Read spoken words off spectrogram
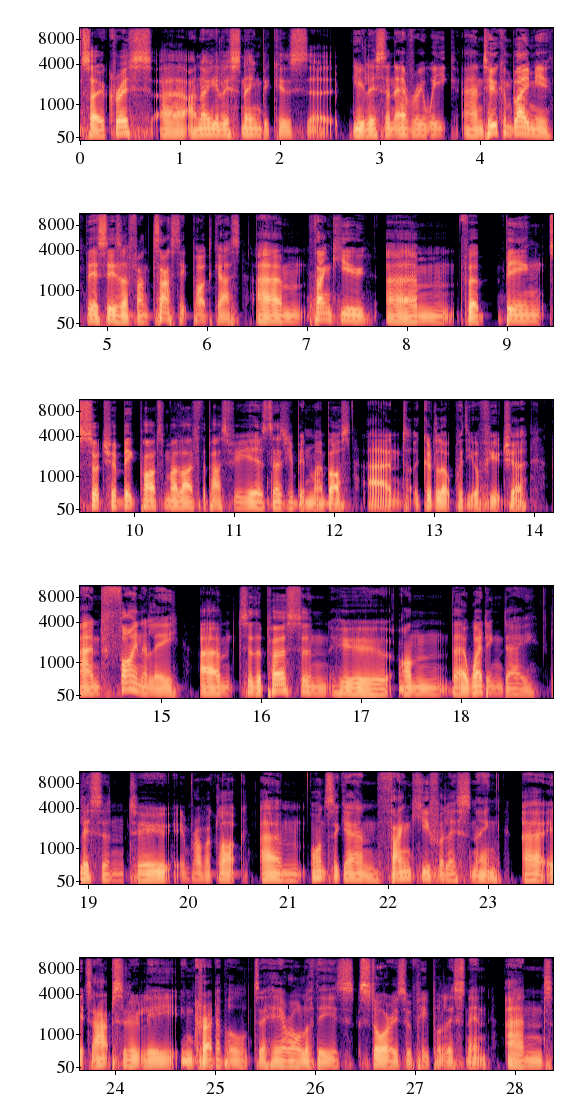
so, Chris, uh, I know you're listening because uh, you listen every week, and who can blame you? This is a fantastic podcast. Um, thank you um, for being such a big part of my life for the past few years as you've been my boss, and good luck with your future. And finally, um, to the person who on their wedding day listened to Improv O'Clock, um, once again, thank you for listening. Uh, it's absolutely incredible to hear all of these stories of people listening, and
